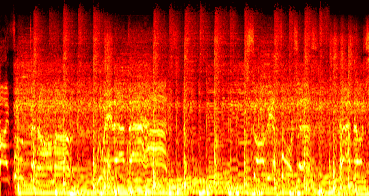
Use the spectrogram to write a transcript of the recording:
by foot and armor. Soviet forces have no.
